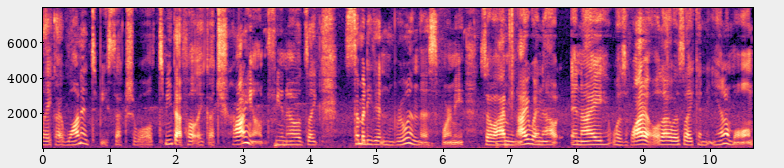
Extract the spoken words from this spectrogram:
like I wanted to be sexual, to me that felt like a triumph. You know, it's like somebody didn't ruin this for me. So I mean, I went out and I was wild. I was like an animal.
